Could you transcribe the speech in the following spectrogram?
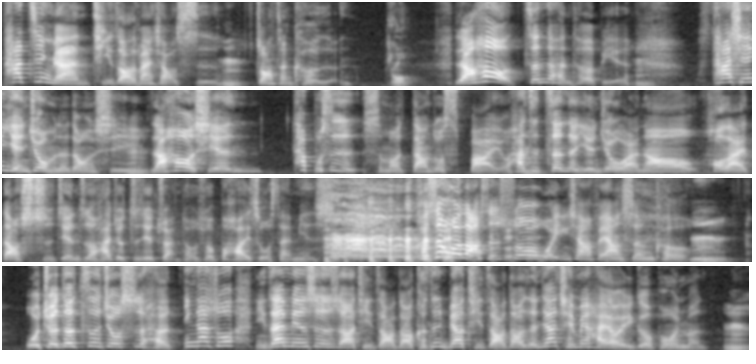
他竟然提早了半小时，嗯，装成客人，哦，然后真的很特别，嗯，他先研究我们的东西，嗯、然后先。他不是什么当做 spy 哦，他是真的研究完，嗯、然后后来到时间之后，他就直接转头说：“不好意思，我是在面试。”可是我老实说，我印象非常深刻。嗯，我觉得这就是很应该说你在面试的时候要提早到，可是你不要提早到，人家前面还有一个 appointment，嗯，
